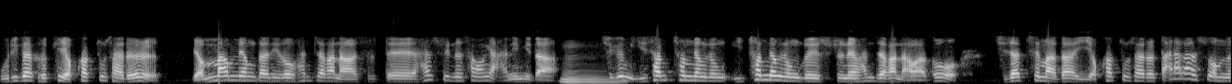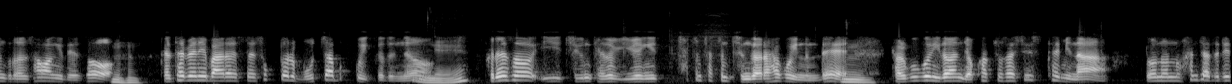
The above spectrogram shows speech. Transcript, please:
우리가 그렇게 역학조사를 몇만 명 단위로 환자가 나왔을 때 할 수 있는 상황이 아닙니다. 음. 지금 2, 3천 명 정도, 2천 명 정도의 수준의 환자가 나와도 지자체마다 이 역학조사를 따라갈 수 없는 그런 상황이 돼서 음흠. 델타 변이 바이러스의 속도를 못 잡고 있거든요. 네. 그래서 이 지금 계속 유행이 차츰차츰 증가를 하고 있는데 음. 결국은 이러한 역학조사 시스템이나 또는 환자들이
